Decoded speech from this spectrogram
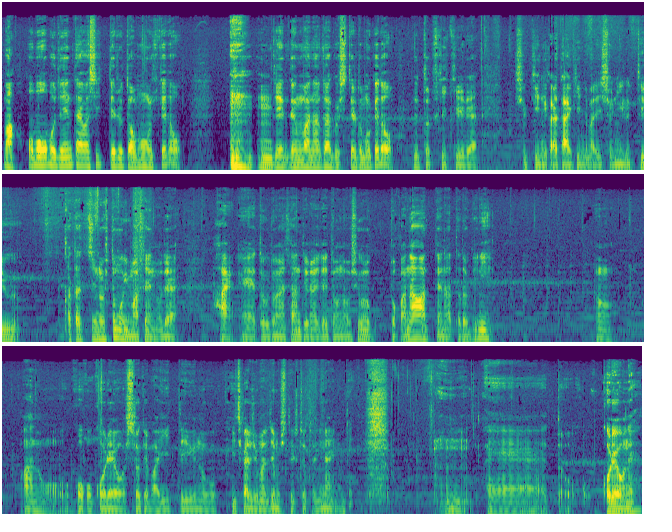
まあほぼほぼ全体は知ってるとは思うんですけど、全然まあなんとなく知ってると思うけどずっとつきっきりで出勤時から退勤時まで一緒にいるっていう形の人もいませんので、はい。えーと、うどん屋さんっていうのは伝統のお仕事かなってなった時に、うん、あのこここれをしとけばいいっていうのを1から10まで全部知ってる人っていないので、うん、えー、とこれをね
